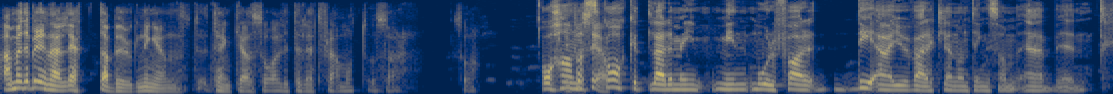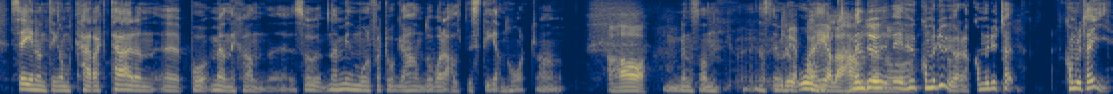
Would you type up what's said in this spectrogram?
Ja, men det blir den här lätta bugningen, tänker jag så, lite lätt framåt och så här. Så. Och handskaket lärde mig min morfar, det är ju verkligen någonting som eh, eh, säger någonting om karaktären eh, på människan. Så när min morfar tog i hand då var det alltid stenhårt. Ja, nästan, nästan greppa hela handen. Men du, och... hur kommer du göra? Kommer du ta, kommer du ta i?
